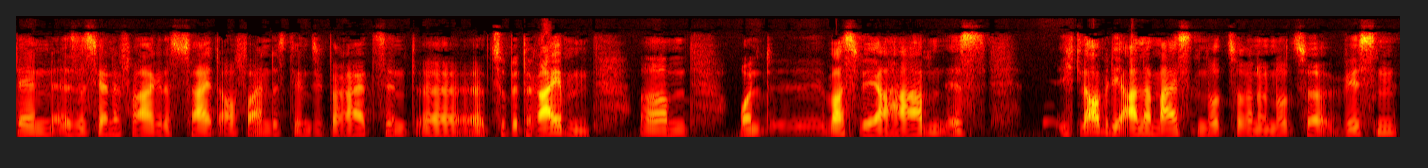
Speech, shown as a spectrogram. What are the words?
denn es ist ja eine Frage des Zeitaufwandes, den Sie bereit sind äh, zu betreiben. Ähm, und was wir haben, ist ich glaube, die allermeisten Nutzerinnen und Nutzer wissen,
